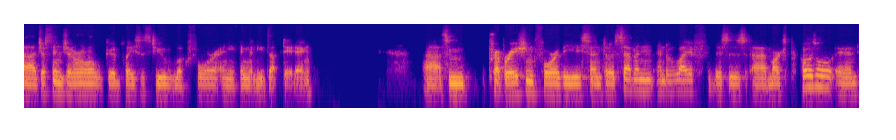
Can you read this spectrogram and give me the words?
uh, just in general, good places to look for anything that needs updating. Uh, some preparation for the CentOS 7 end of life. This is uh, Mark's proposal and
